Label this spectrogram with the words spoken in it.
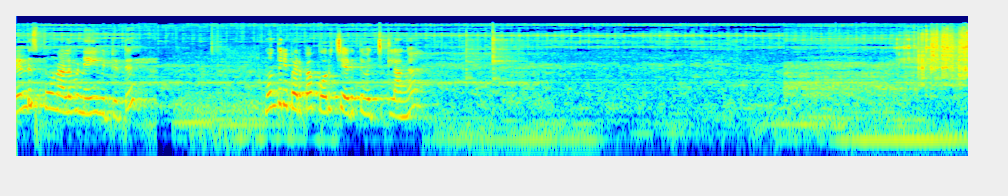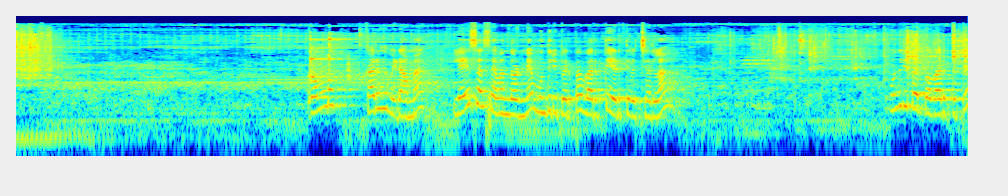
ரெண்டு ஸ்பூன் அளவு நெய் விட்டுட்டு முந்திரி பருப்பை பொரித்து எடுத்து வச்சுக்கலாங்க. ரொம்ப கருகு விடாமல் லேசாக செவந்த உடனே முந்திரி பருப்பை வறுத்து எடுத்து வச்சிடலாம். முந்திரி பருப்பை வறுத்துட்டு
